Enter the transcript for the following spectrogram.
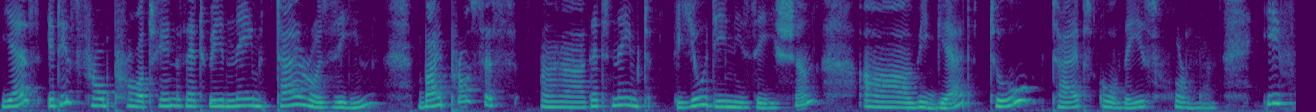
Yes, it is from protein that we name tyrosine. By process uh, that named iodinization, uh, we get two types of this hormone. If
